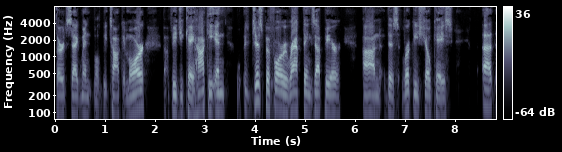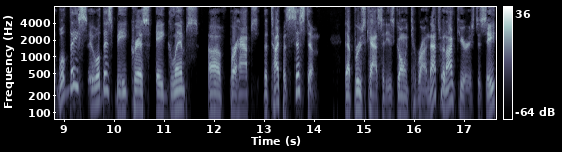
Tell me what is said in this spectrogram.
third segment. We'll be talking more about VGK hockey. And just before we wrap things up here on this rookie showcase, uh, will this will this be, Chris, a glimpse of perhaps the type of system that Bruce Cassidy is going to run? That's what I'm curious to see.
